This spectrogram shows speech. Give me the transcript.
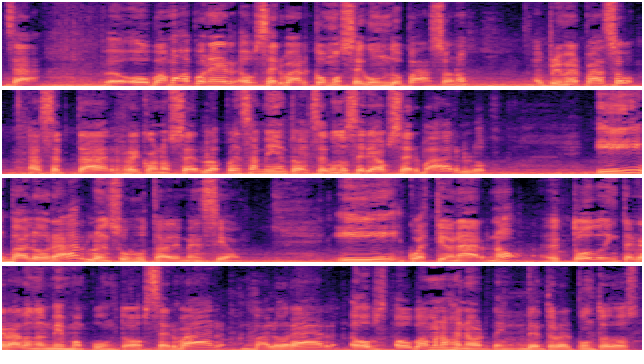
O sea, o vamos a poner observar como segundo paso, ¿no? El primer paso, aceptar, reconocer los pensamientos. El segundo sería observarlo y valorarlo en su justa dimensión. Y cuestionar, ¿no? Eh, Todo integrado en el mismo punto. Observar, valorar, o vámonos en orden dentro del punto 2.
